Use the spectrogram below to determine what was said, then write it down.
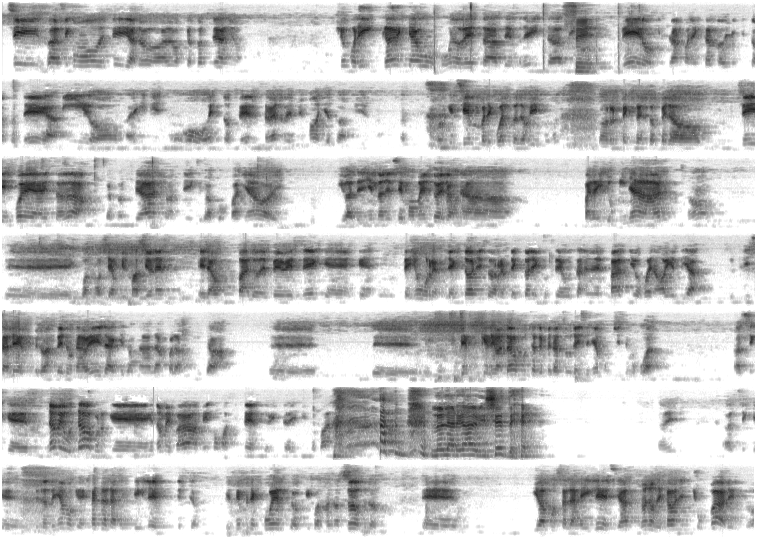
Sí, así como vos decís, a, los 14 años, yo por ahí, cada vez que hago uno de estas entrevistas, veo que se van conectando distintos colegas, amigos, ahí mismo, oh, esto se deben saber de memoria todavía, porque siempre cuento lo mismo con respecto a esto, pero sí, fue a esa edad, 14 años, así, que lo acompañaba y iba teniendo en ese momento, era una, para iluminar, ¿no? Eh, cuando hacían filmaciones, era un palo de PVC que, que tenía un reflector, esos reflectores que ustedes usan en el patio, bueno, hoy en día se utiliza LED, pero antes era una vela que era una lámpara eh, que levantaba mucha temperatura y tenía muchísimos watts. Así que no me gustaba porque no me pagaban bien como asistente, ¿viste? Ahí mi papá no largaba el billete. Así que se lo teníamos que dejar a las iglesias. Que siempre cuento que cuando nosotros eh, íbamos a las iglesias, no nos dejaban enchufar esto,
